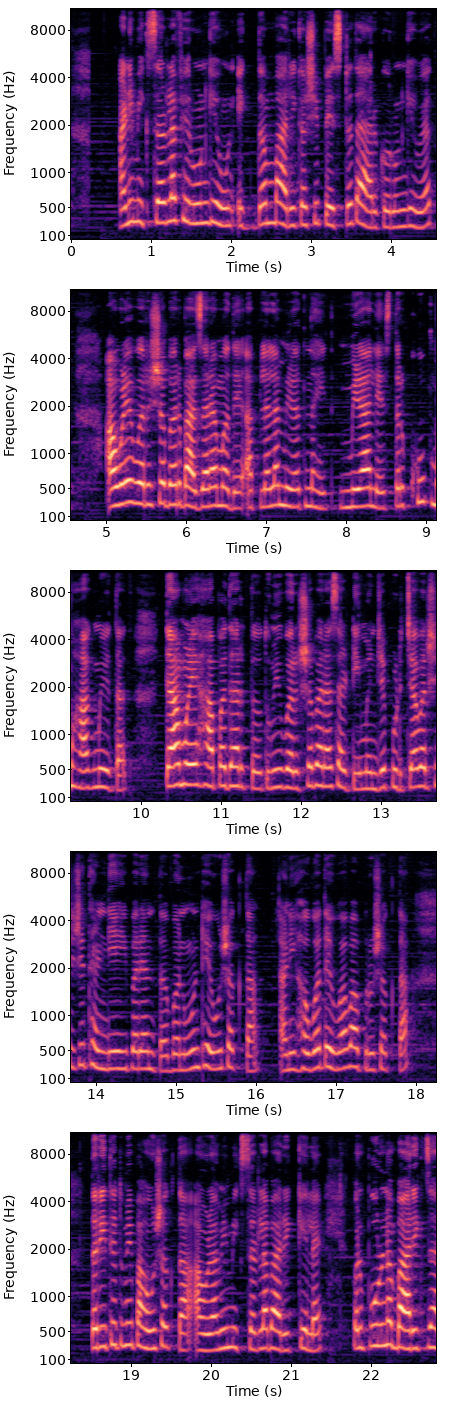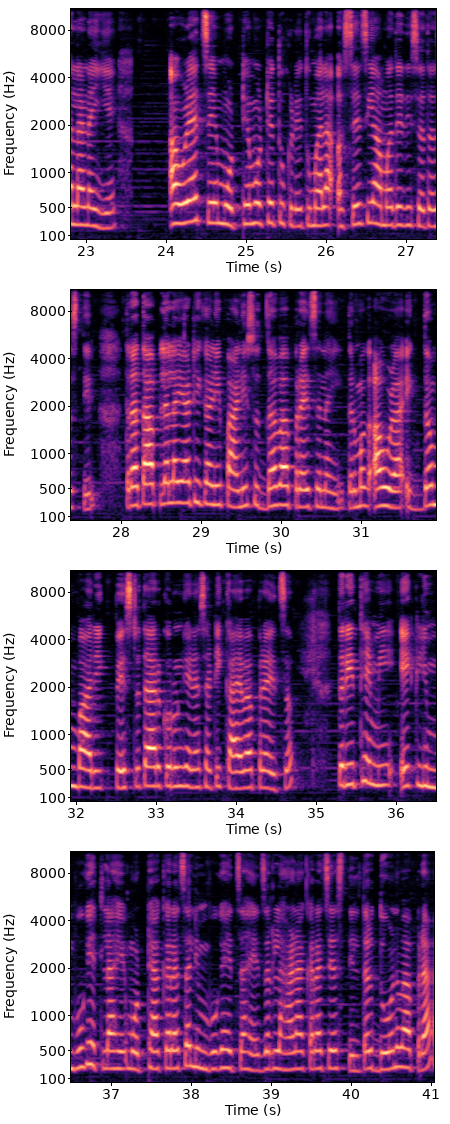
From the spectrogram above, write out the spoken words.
आणि मिक्सरला फिरवून घेऊन एकदम बारीक अशी पेस्ट तयार करून घेऊयात. आवळे वर्षभर बाजारामध्ये आपल्याला मिळत नाहीत मिळालेच तर खूप महाग मिळतात. त्यामुळे हा पदार्थ तुम्ही वर्षभरासाठी म्हणजे पुढच्या वर्षीची थंडी येईपर्यंत बनवून ठेवू शकता आणि हवं तेव्हा वापरू शकता. तर इथे तुम्ही पाहू शकता आवळा मी मिक्सरला बारीक केला आहे पण पूर्ण बारीक झाला नाही आहे आवळ्याचे मोठे मोठे तुकडे तुम्हाला असेच यामध्ये दिसत असतील. तर आता आपल्याला या ठिकाणी पाणीसुद्धा वापरायचं नाही. तर मग आवळा एकदम बारीक पेस्ट तयार करून घेण्यासाठी काय वापरायचं? तर इथे मी एक लिंबू घेतला आहे. मोठ्या आकाराचा लिंबू घ्यायचा आहे. जर लहान आकाराचे असतील तर दोन वापरा.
